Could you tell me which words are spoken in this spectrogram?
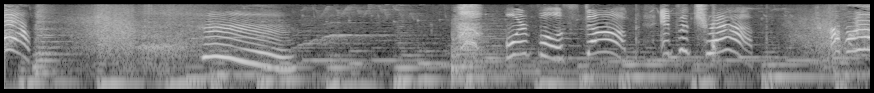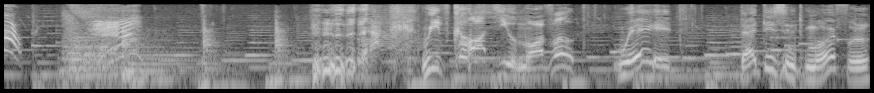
help! Hmm. Orphle, stop! It's a trap! Orphle help! We've caught you, Morphle. Wait, that isn't Morphle.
